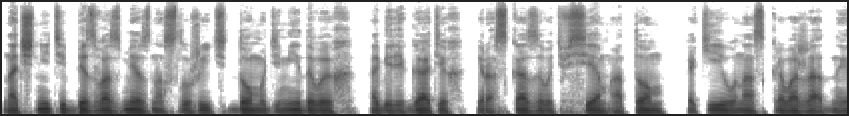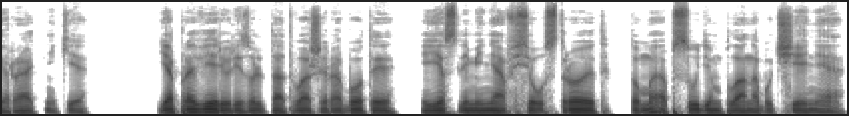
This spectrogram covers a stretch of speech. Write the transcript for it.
«Начните безвозмездно служить дому Демидовых, оберегать их и рассказывать всем о том, какие у нас кровожадные ратники. Я проверю результат вашей работы, если меня все устроит, то мы обсудим план обучения.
